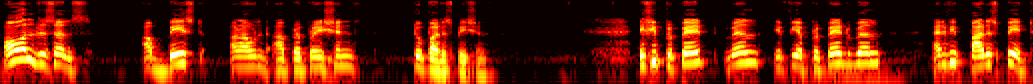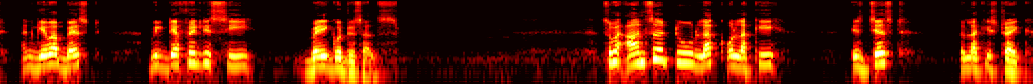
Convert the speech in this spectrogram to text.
All results are based around our preparation to participation. If you prepared well, if we are prepared well, and if we participate and give our best, we'll definitely see very good results. So, my answer to luck or lucky is just the lucky strike.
